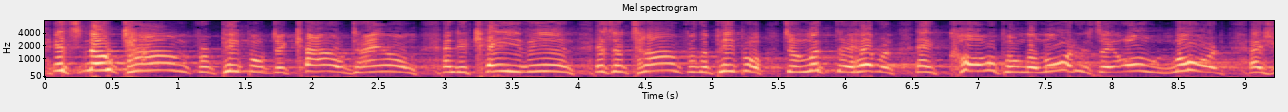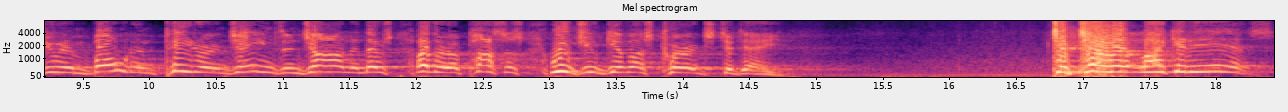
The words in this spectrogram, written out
it's no time for people to cow down and to cave in. It's a time for the people to look to heaven and call upon the Lord and say, oh, Lord, as you emboldened Peter and James and John and those other apostles, would you give us courage today? To tell it like it is.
